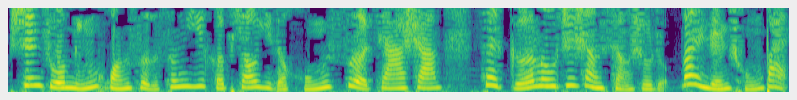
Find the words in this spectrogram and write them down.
身着明黄色的僧衣和飘逸的红色袈裟，在阁楼之上享受着万人崇拜。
